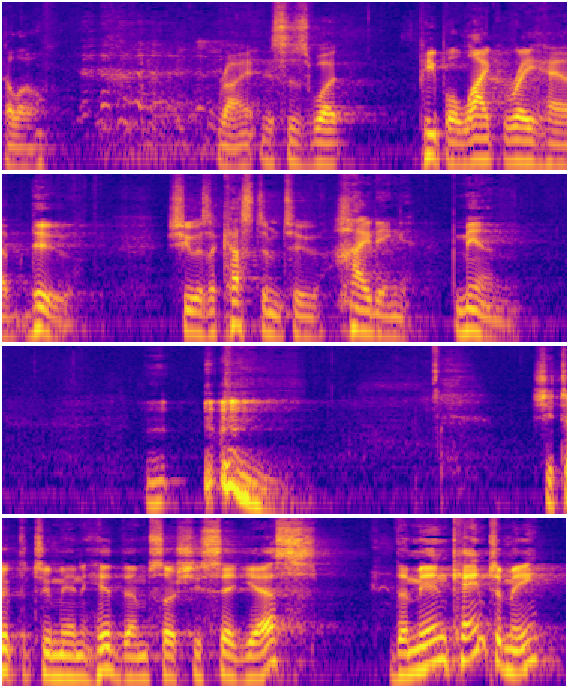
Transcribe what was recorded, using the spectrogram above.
Hello? right? This is what people like Rahab do. She was accustomed to hiding men. She took the two men and hid them, so she said, Yes, the men came to me,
